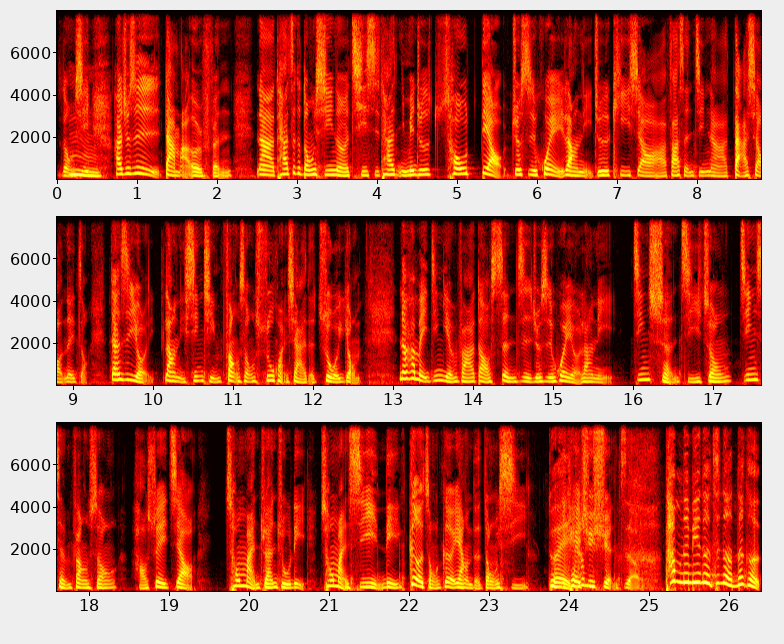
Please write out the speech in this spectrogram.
的东西、嗯，它就是大麻二酚。那它这个东西呢，其实它里面就就是抽掉，就是会让你就是起笑啊、发神经啊、大笑那种，但是有让你心情放松、舒缓下来的作用。那他们已经研发到，甚至就是会有让你精神集中、精神放松、好睡觉、充满专注力、充满吸引力，各种各样的东西，对，可以去选择。他们那边的真的那个。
